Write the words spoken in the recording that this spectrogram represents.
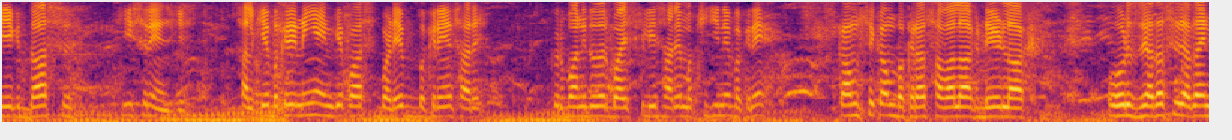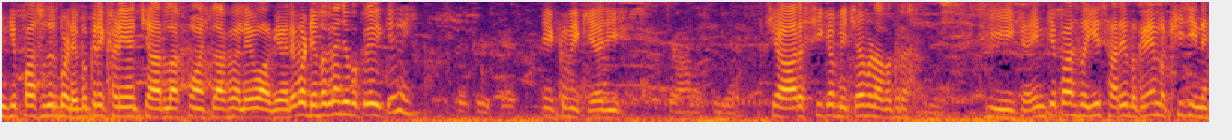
एक दस, इस रेंज के। हल्के बकरे नहीं हैं इनके पास, बड़े बकरे हैं सारे। कुर्बानी 2022 के लिए सारे मक्खी चीने बकरे। हैं कम से कम बकरा सवा लाख, डेढ़ लाख, और ज़्यादा से ज़्यादा इनके पास उधर बड़े बकरे खड़े हैं, चार लाख, पाँच लाख वाले, वो आगे वाले। बड़े बकरे जो बकरे बिके भाई एक बिके जी। चार अस्सी का बेचा है बड़ा बकरा। ठीक है, इनके पास भैया सारे बकरे हैं मक्खी चीने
